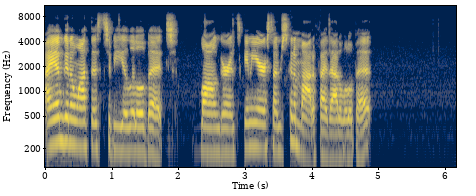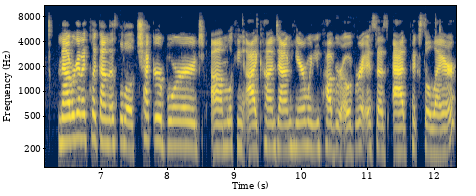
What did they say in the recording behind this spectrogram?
I am going to want this to be a little bit longer and skinnier, so I'm just going to modify that a little bit. Now we're going to click on this little checkerboard um, looking icon down here. When you hover over it, it says add pixel layer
